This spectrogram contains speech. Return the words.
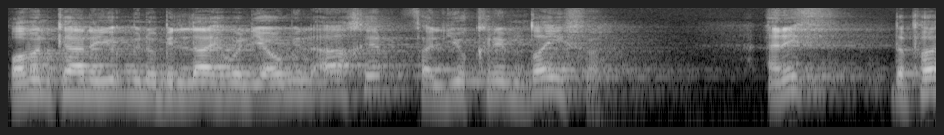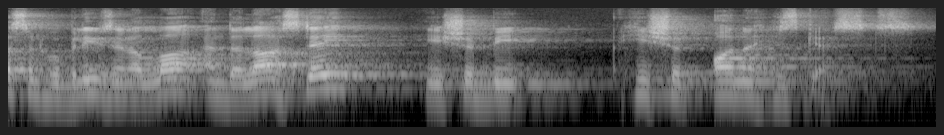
وَمَنْ كَانَ يُؤْمِنُ بِاللَّهِ وَالْيَوْمِ الْآخِرِ فَلْيُكْرِمْ ضَيْفَهُ And if the person who believes in Allah and the last day, he should be he should honor his guests.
